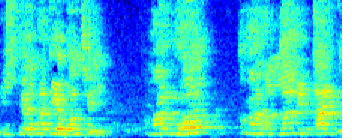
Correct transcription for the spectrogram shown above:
নিশ্চয়তা দিয়ে বলছি, আমার আমার নির্ধারিত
